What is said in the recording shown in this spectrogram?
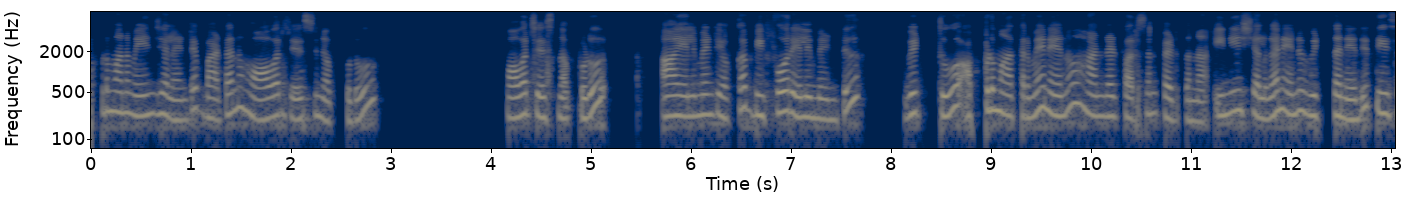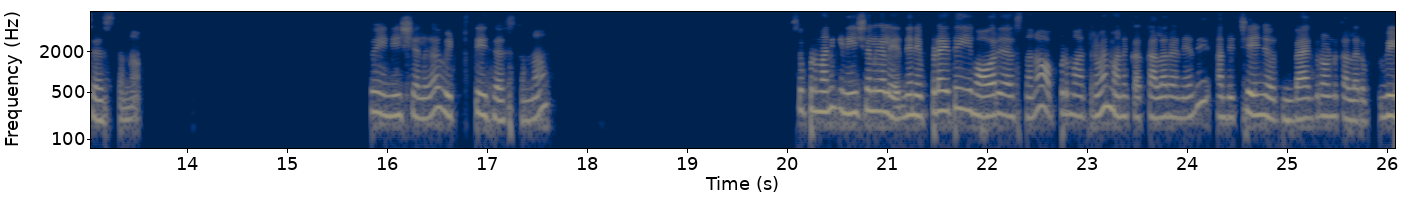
అప్పుడు మనం ఏం చేయాలంటే బటన్ హోవర్ చేసినప్పుడు హోవర్ చేసినప్పుడు ఆ ఎలిమెంట్ యొక్క బిఫోర్ ఎలిమెంట్ విత్ అప్పుడు మాత్రమే నేను 100% పెడుతున్నా. ఇనీషియల్‌గా నేను విత్ అనేది తీసేస్తున్నా. సో, ఇనీషియల్‌గా విత్ తీసేస్తున్నా. సో, ఇప్పుడు మనకి ఇనీషియల్‌గా లేదు. నేను ఎప్పుడైతే ఈ హార్ చేస్తానో అప్పుడు మాత్రమే మనకు ఆ కలర్ అనేది అది చేంజ్ అవుతుంది. బ్యాక్‌గ్రౌండ్ కలర్ వి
